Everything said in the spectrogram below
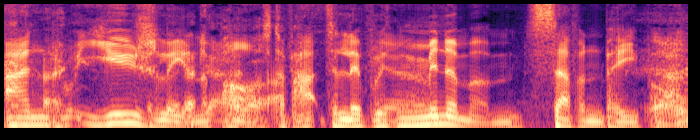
And usually in the past, I've had to live with minimum seven people.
